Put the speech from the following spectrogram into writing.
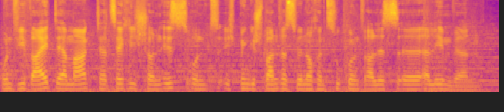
und wie weit der Markt tatsächlich schon ist ist und ich bin gespannt, was wir noch in Zukunft alles äh, erleben werden.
